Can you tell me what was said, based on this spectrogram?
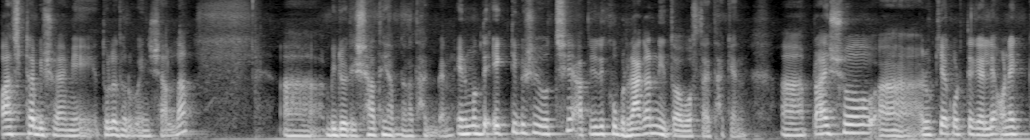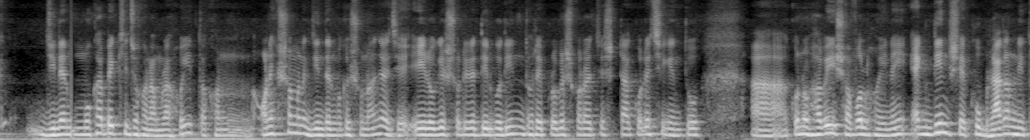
পাঁচটা বিষয় আমি তুলে ধরবো ইনশাল্লাহ ভিডিওটির সাথে আপনারা থাকবেন। এর মধ্যে একটি বিষয় হচ্ছে, আপনি যদি খুব রাগান্বিত অবস্থায় থাকেন প্রায়শ রুকিয়া করতে গেলে অনেক জিনের মুখাপেক্ষী যখন আমরা হই, তখন অনেক সময় অনেক জিনদের মুখে শোনা যায় যে, এই রোগীর শরীরে দীর্ঘদিন ধরে প্রবেশ করার চেষ্টা করেছি, কিন্তু কোনোভাবেই সফল হয় নাই। একদিন সে খুব রাগান্বিত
